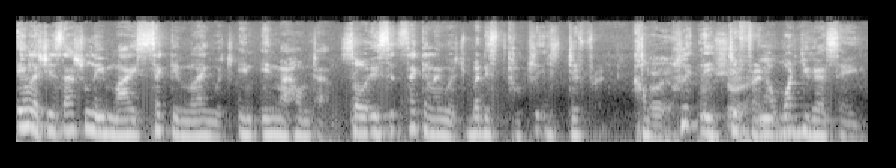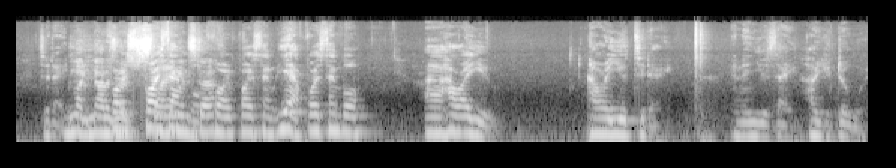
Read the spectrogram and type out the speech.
English is actually my second language in, in my hometown. So it's a second language, but it's completely different. Completely I'm sure. different of what you guys saying today. Like not as for, much for slang example, stuff? For, for example, yeah. For example, uh, how are you? How are you today? And then you say, how you doing?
